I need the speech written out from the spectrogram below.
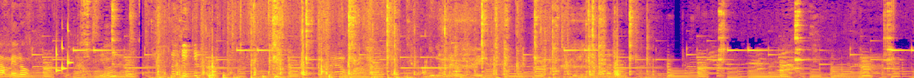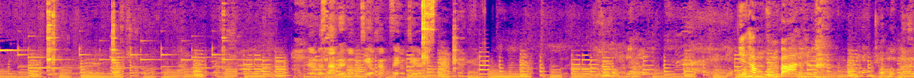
ตำไหมลูกหืมดูน้องแม็กหนึ่งเลยดูคุณจะได้ปะอ่าประสานด้วยหอมเจียวค่ะใส่หอมเจียวนี่ทำบุญบ้านใช่ไหมทำหมดบ้าน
